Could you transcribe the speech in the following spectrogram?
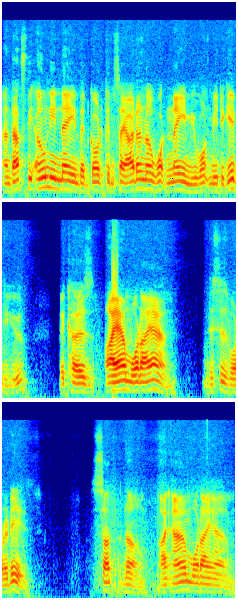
And that's the only name that God can say, I don't know what name you want me to give you, because I am what I am. This is what it is. Sat Nam. I am what I am.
